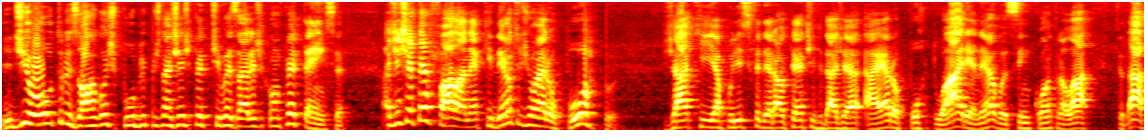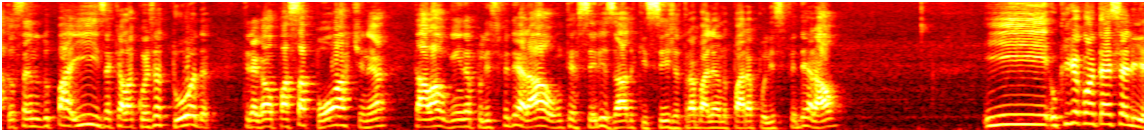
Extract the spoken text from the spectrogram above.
E de outros órgãos públicos nas respectivas áreas de competência. A gente até fala, né, que dentro de um aeroporto, já que a Polícia Federal tem atividade aeroportuária, né? Você encontra lá, você ah, tô saindo do país, aquela coisa toda, entregar o passaporte, né? Tá lá alguém da Polícia Federal, um terceirizado que seja trabalhando para a Polícia Federal. E o que, que acontece ali?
